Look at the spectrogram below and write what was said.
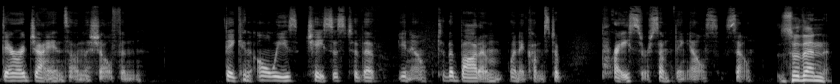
there are giants on the shelf and they can always chase us to the, you know, to the bottom when it comes to price or something else. So. So then,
